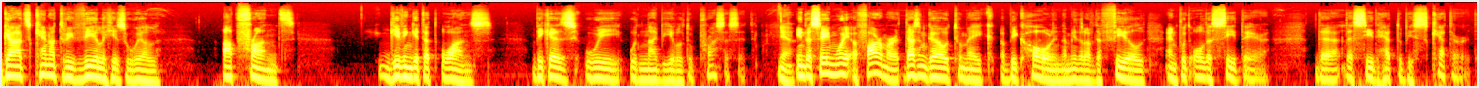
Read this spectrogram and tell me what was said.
God cannot reveal his will up front, giving it at once, because we would not be able to process it. Yeah. In the same way, a farmer doesn't go to make a big hole in the middle of the field and put all the seed there. The, the seed had to be scattered.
